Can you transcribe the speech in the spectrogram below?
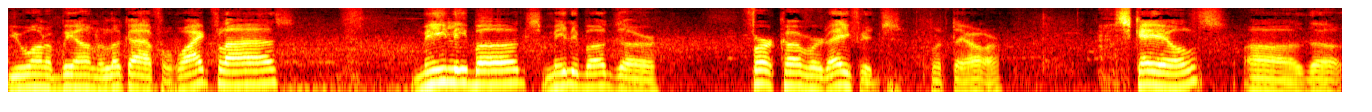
You want to be on the lookout for white flies, mealy bugs. Mealy bugs are fur-covered aphids, what they are. Scales, uh, the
